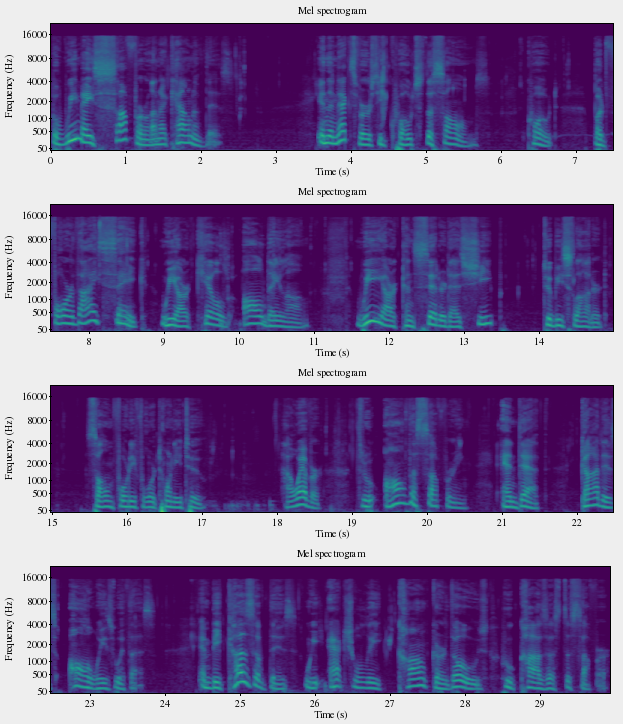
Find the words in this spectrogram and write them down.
but we may suffer on account of this. In the next verse, he quotes the Psalms quote, But for thy sake we are killed all day long. We are considered as sheep to be slaughtered. Psalm 44 22. However, through all the suffering and death, God is always with us. And because of this, we actually conquer those who cause us to suffer.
